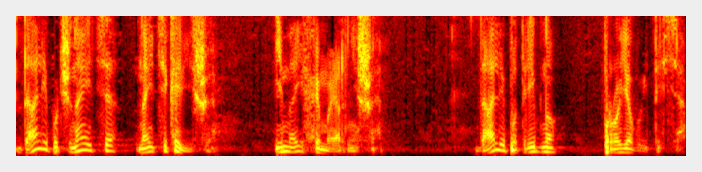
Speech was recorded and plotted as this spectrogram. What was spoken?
Далі починається найцікавіше і найхимерніше. Далі потрібно проявитися.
